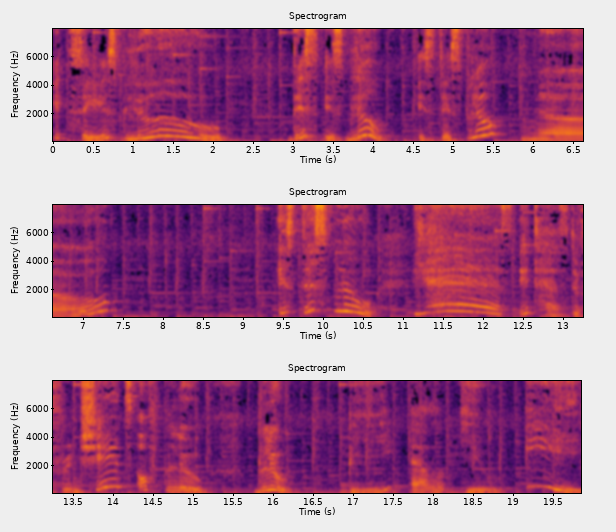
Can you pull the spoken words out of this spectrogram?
It says blue. This is blue. Is this blue? No. Is this blue? Yes, it has different shades of blue. Blue. B L U E.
